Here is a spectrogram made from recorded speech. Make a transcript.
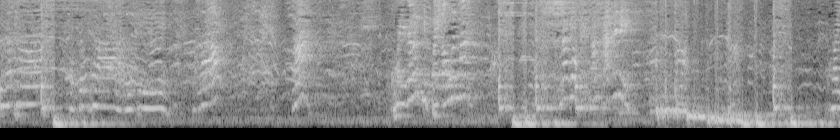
ุณนะคะ ขอบคุณค่ะ โอเค ครับ ฮะข่ยกันแล้วงจิบไปเอาเงินมา นักลงไปสังกัดได้ดิข่อย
